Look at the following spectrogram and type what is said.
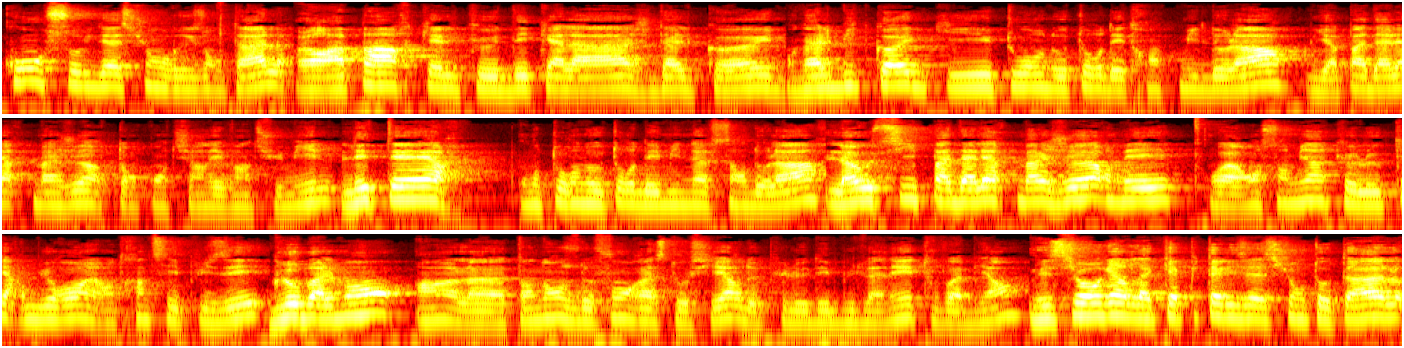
consolidation horizontale. Alors à part quelques décalages d'altcoin, on a le Bitcoin qui tourne autour des 30 000 dollars. Il n'y a pas d'alerte majeure tant qu'on tient les 28 000. L'Ether on tourne autour des 1900 dollars. Là aussi, pas d'alerte majeure, mais on sent bien que le carburant est en train de s'épuiser. Globalement, hein, la tendance de fond reste haussière depuis le début de l'année, tout va bien. Mais si on regarde la capitalisation totale,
